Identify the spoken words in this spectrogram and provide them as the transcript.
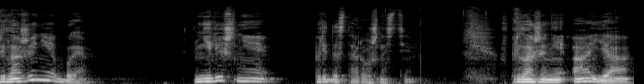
Приложение Б. Не лишние предосторожности. В приложении А я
